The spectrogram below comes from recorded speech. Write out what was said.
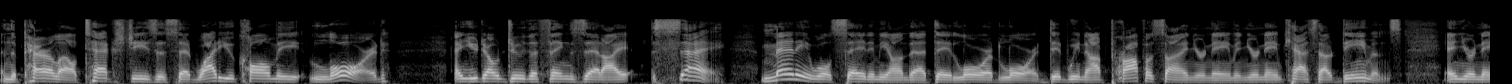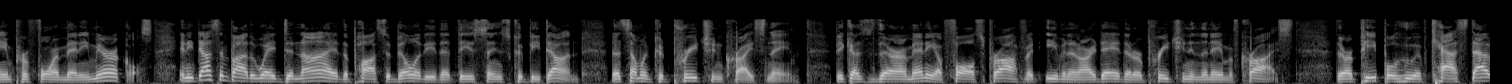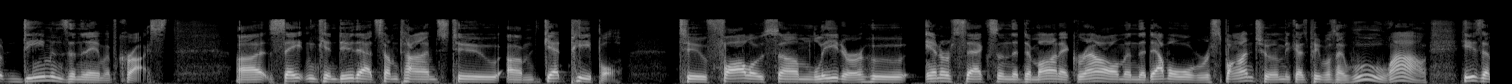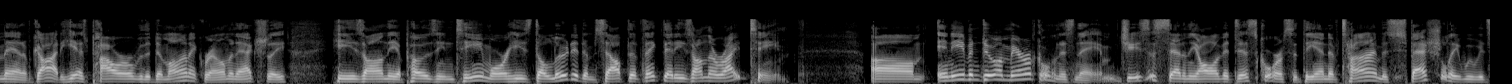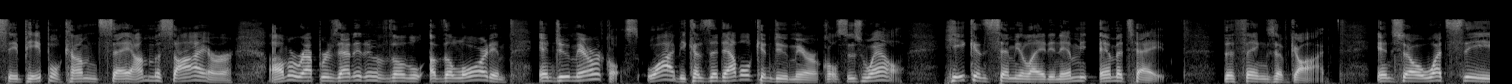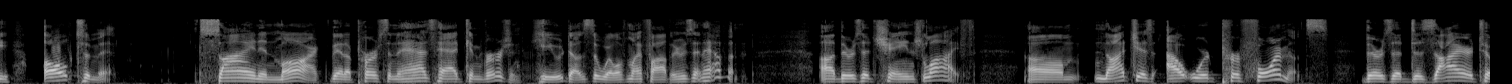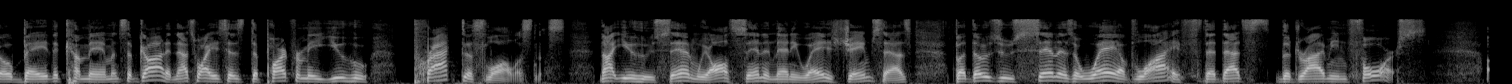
In the parallel text, Jesus said, Why do you call me Lord and you don't do the things that I say? Many will say to me on that day, Lord, Lord, did we not prophesy in your name, and your name cast out demons, and your name perform many miracles? And he doesn't, by the way, deny the possibility that these things could be done, that someone could preach in Christ's name, because there are many a false prophet, even in our day, that are preaching in the name of Christ. There are people who have cast out demons in the name of Christ. Uh, Satan can do that sometimes to um, get people to follow some leader who intersects in the demonic realm and the devil will respond to him because people say, Ooh, wow, he's a man of God. He has power over the demonic realm and actually he's on the opposing team or he's deluded himself to think that he's on the right team um, and even do a miracle in his name. Jesus said in the Olivet Discourse at the end of time, especially we would see people come and say, I'm Messiah or I'm a representative of the, of the Lord and, and do miracles. Why? Because the devil can do miracles as well. He can simulate and Im- imitate the things of God. And so, what's the ultimate sign and mark that a person has had conversion? He who does the will of my Father who's in heaven uh, there's a changed life. Um, not just outward performance. There's a desire to obey the commandments of God. And that's why he says, Depart from me, you who practice lawlessness. Not you who sin. We all sin in many ways, James says. But those who sin as a way of life, that that's the driving force.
